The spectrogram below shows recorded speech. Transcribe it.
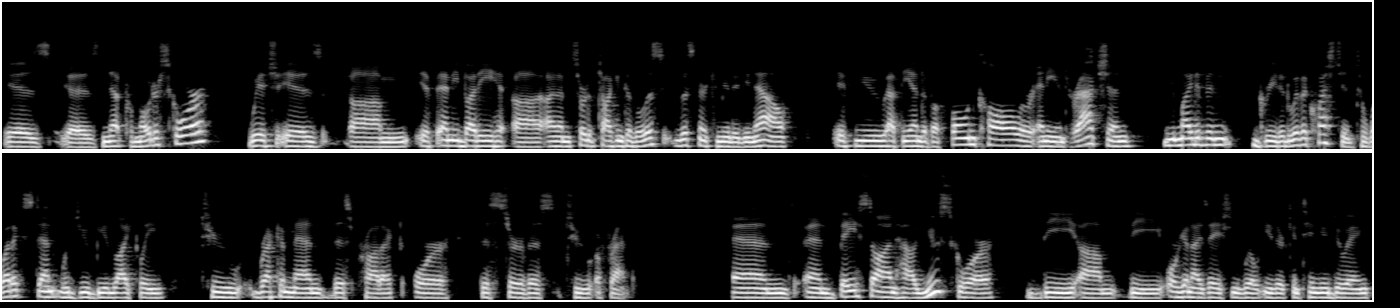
is is Net Promoter Score which is um, if anybody, uh, and I'm sort of talking to the list, listener community now, if you, at the end of a phone call or any interaction, you might have been greeted with a question. To what extent would you be likely to recommend this product or this service to a friend? And, and based on how you score, the, um, the organization will either continue doing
